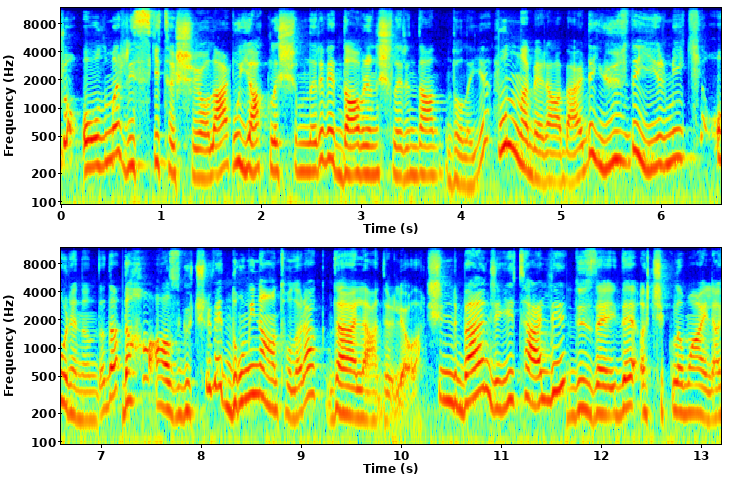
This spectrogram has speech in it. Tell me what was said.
mağduru olma riski taşıyorlar. Bu yaklaşımları ve davranışlarından dolayı. Bununla beraber de %22 oranında da daha az güçlü ve dominant olarak değerlendiriliyorlar. Şimdi bence yeterli düzeyde açıklamayla,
